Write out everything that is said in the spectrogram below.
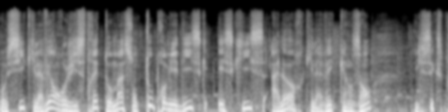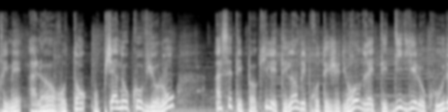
aussi qu'il avait enregistré Thomas son tout premier disque, Esquisse, alors qu'il avait 15 ans. Il s'exprimait alors autant au piano qu'au violon. À cette époque, il était l'un des protégés du regretté Didier Lockwood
